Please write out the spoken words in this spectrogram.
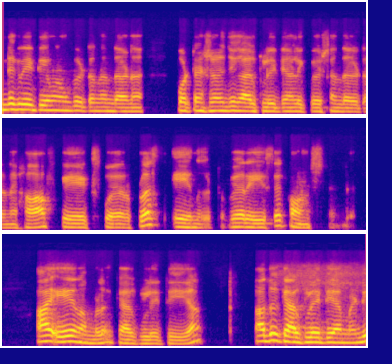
ഇന്റഗ്രേറ്റ് ചെയ്യുമ്പോൾ നമുക്ക് കിട്ടുന്ന എന്താണ്? പൊട്ടൻഷ്യൽ എനർജി കാൽക്കുലേറ്റ് ചെയ്യാൻ ഇക്വേഷൻ എന്താ കിട്ടുന്നത് half k x square plus a എന്ന് കിട്ടും. വേറെ എ ഇസ് എ കോൺസ്റ്റന്റ് ആ എ നമ്മൾ കാൽക്കുലേറ്റ് ചെയ്യുക. അത് കാൽക്കുലേറ്റ് ചെയ്യാൻ വേണ്ടി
